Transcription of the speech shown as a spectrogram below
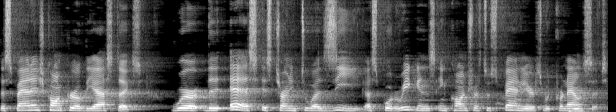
the Spanish conqueror of the Aztecs, where the S is turned into a Z as Puerto Ricans, in contrast to Spaniards, would pronounce it.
